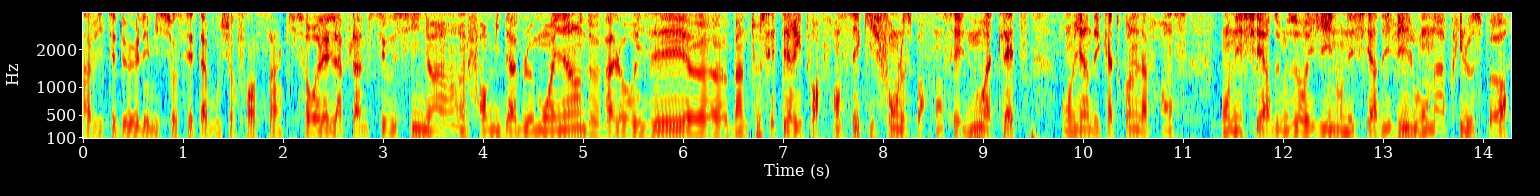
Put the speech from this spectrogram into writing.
invité de l'émission C'est à vous sur France 5. Ce relais de la flamme, c'est aussi un, formidable moyen de valoriser euh, ben, tous ces territoires français qui font le sport français. Nous, athlètes, on vient des quatre coins de la France. On est fiers de nos origines, on est fiers des villes où on a appris le sport.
